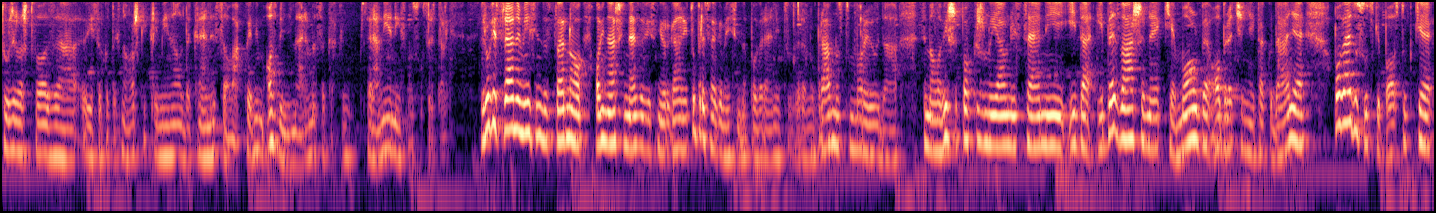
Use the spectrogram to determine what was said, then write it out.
tužilaštvo za visok visokotehnološki kriminal da krene sa ovako jednim ozbiljnim merama sa kakvim se ranije nismo susretali. S druge strane, mislim da stvarno ovi naši nezavisni organi, tu pre svega mislim na poverenicu za ravnopravnost, moraju da se malo više pokažu na javnoj sceni i da i bez vaše neke molbe, obraćanja i tako dalje, povedu sudske postupke,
